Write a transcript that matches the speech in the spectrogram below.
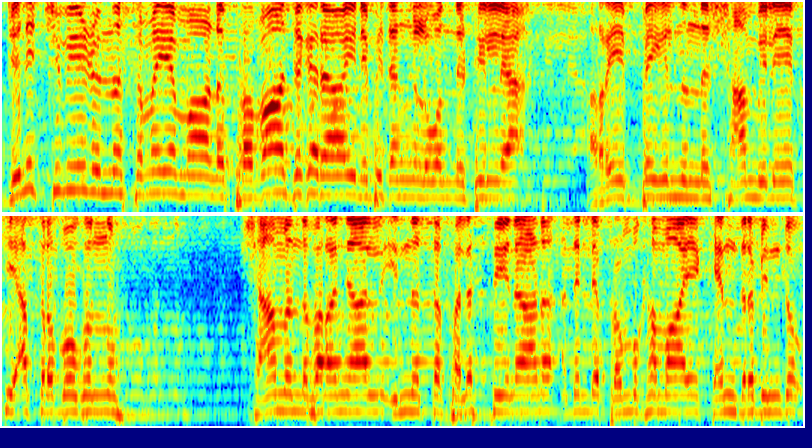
ജനിച്ചു വീഴുന്ന സമയമാണ് പ്രവാചകരായ നിബിതങ്ങൾ വന്നിട്ടില്ല. അറേബ്യയിൽ നിന്ന് ഷാമിലേക്ക് യാത്ര പോകുന്നു. ഷാം എന്ന് പറഞ്ഞാൽ ഇന്നത്തെ ഫലസ്തീനാണ് അതിന്റെ പ്രമുഖമായ കേന്ദ്രബിന്ദു.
